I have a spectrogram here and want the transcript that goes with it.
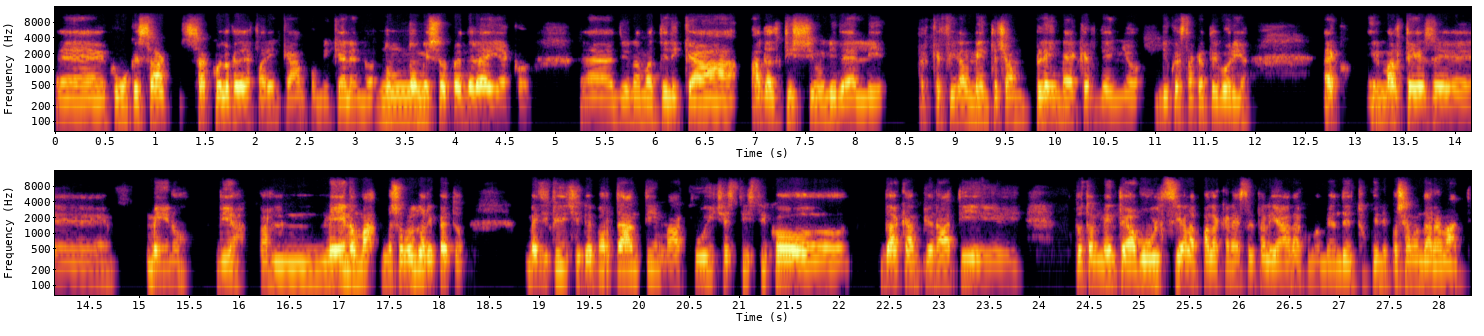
eh, comunque sa, sa, quello che deve fare in campo, Michele, no, non, non, mi sorprenderei ecco, eh, di una Matelica ad altissimi livelli perché finalmente c'è un playmaker degno di questa categoria. Ecco, il maltese meno, via, meno, ma soprattutto, ripeto, mezzi fisici debordanti, ma a cui cestistico da campionati totalmente avulsi alla pallacanestro italiana, come abbiamo detto, quindi possiamo andare avanti.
